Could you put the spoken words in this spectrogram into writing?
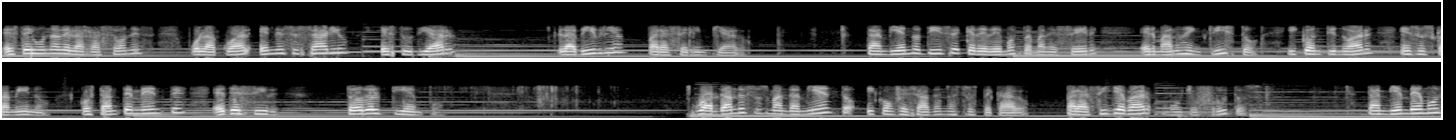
Esta es una de las razones por la cual es necesario estudiar la Biblia para ser limpiado. También nos dice que debemos permanecer hermanos en Cristo y continuar en sus caminos constantemente, es decir, todo el tiempo, guardando sus mandamientos y confesando nuestros pecados, para así llevar muchos frutos. También vemos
